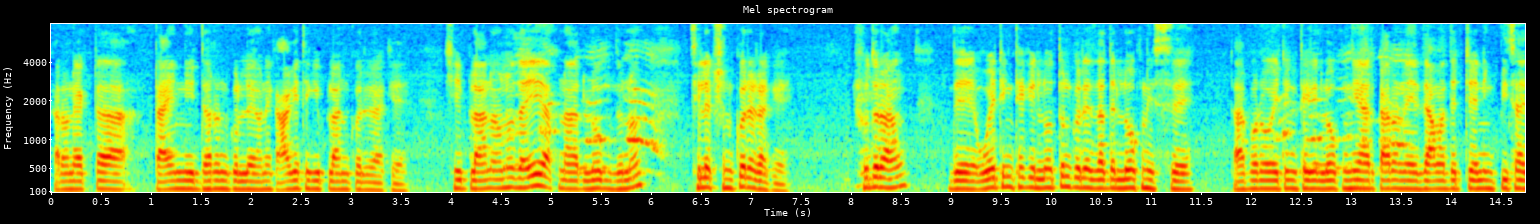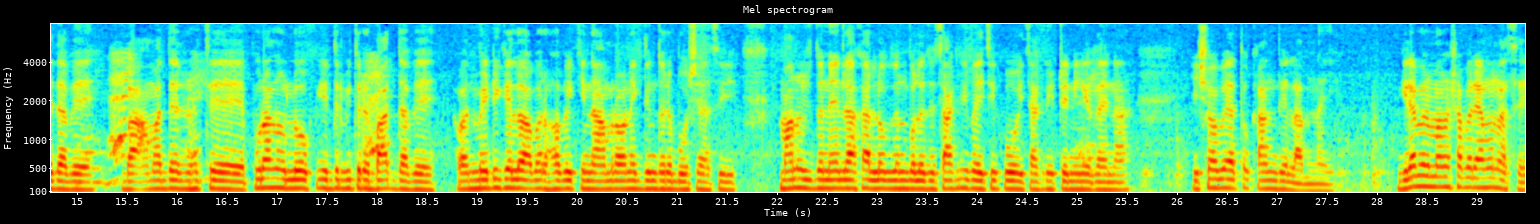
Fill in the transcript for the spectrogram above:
কারণ একটা টাইম নির্ধারণ করলে অনেক আগে থেকে প্ল্যান করে রাখে। সেই প্ল্যান অনুযায়ী আপনার লোকজনও সিলেকশন করে রাখে। সুতরাং, যে ওয়েটিং থেকে নতুন করে যাদের লোক নিচ্ছে তারপর ওয়েটিং থেকে লোক নেওয়ার কারণে যে আমাদের ট্রেনিং পিছায় যাবে বা আমাদের হচ্ছে পুরানো লোক এদের ভিতরে বাদ যাবে। আবার মেডিকেলও আবার হবে কি না আমরা অনেক দিন ধরে বসে আছি। মানুষজন এলাকার লোকজন বলে যে চাকরি পাইছি কই, চাকরি ট্রেনিংয়ে যায় না। এসবে এত কান দিয়ে লাভ নাই। গ্রামের মানুষ আবার এমন আছে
